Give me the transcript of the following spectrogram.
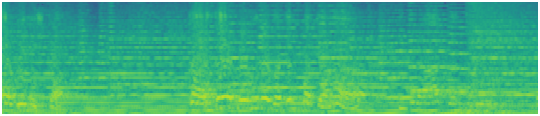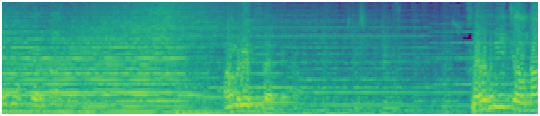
ਕਰ ਦੀ ਨਿਸ਼ਠਾ ਘਰ ਘਰ ਪ੍ਰਭੂ ਦੇ ਵਚਨ ਪਹੁੰਚਾਉਣਾ ਕਿ ਬਰਾਤ ਬੰਦੀ ਉਹ ਕਰਨਾ ਅੰਮ੍ਰਿਤਸਰ ਦੇ ਫਰਵਰੀ 14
